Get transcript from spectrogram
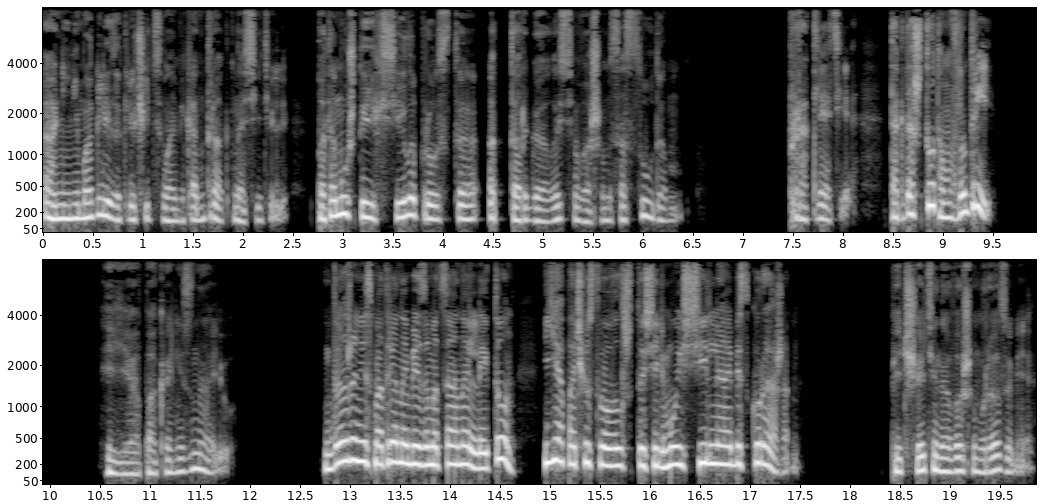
Они не могли заключить с вами контракт, носитель, потому что их сила просто отторгалась вашим сосудом. Проклятие! Тогда что там внутри? Я пока не знаю. Даже несмотря на безэмоциональный тон, я почувствовал, что седьмой сильно обескуражен. Печати на вашем разуме,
